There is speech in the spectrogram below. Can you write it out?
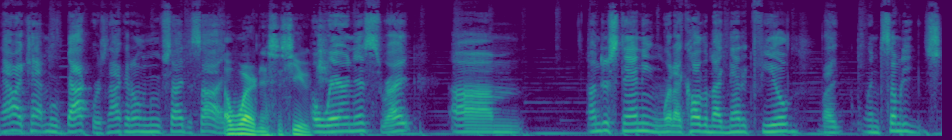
Now I can't move backwards. Now I can only move side to side Awareness is huge. awareness, right? Um, understanding what I call the magnetic field. Like when somebody's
